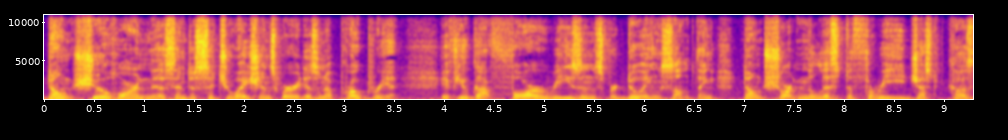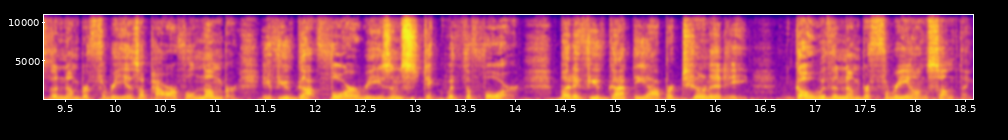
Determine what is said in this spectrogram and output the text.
don't shoehorn this into situations where it isn't appropriate. If you've got four reasons for doing something, don't shorten the list to three just because the number three is a powerful number. If you've got four reasons, stick with the four. But if you've got the opportunity, go with the number three on something.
